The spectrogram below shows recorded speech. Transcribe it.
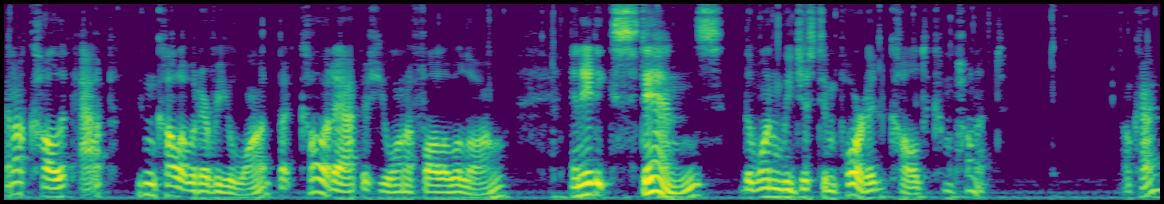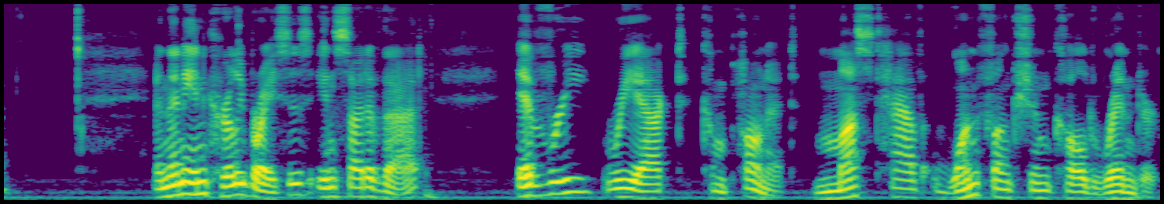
and I'll call it app. You can call it whatever you want, but call it app if you want to follow along. And it extends the one we just imported called component. Okay? And then in curly braces, inside of that, every React component must have one function called render.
